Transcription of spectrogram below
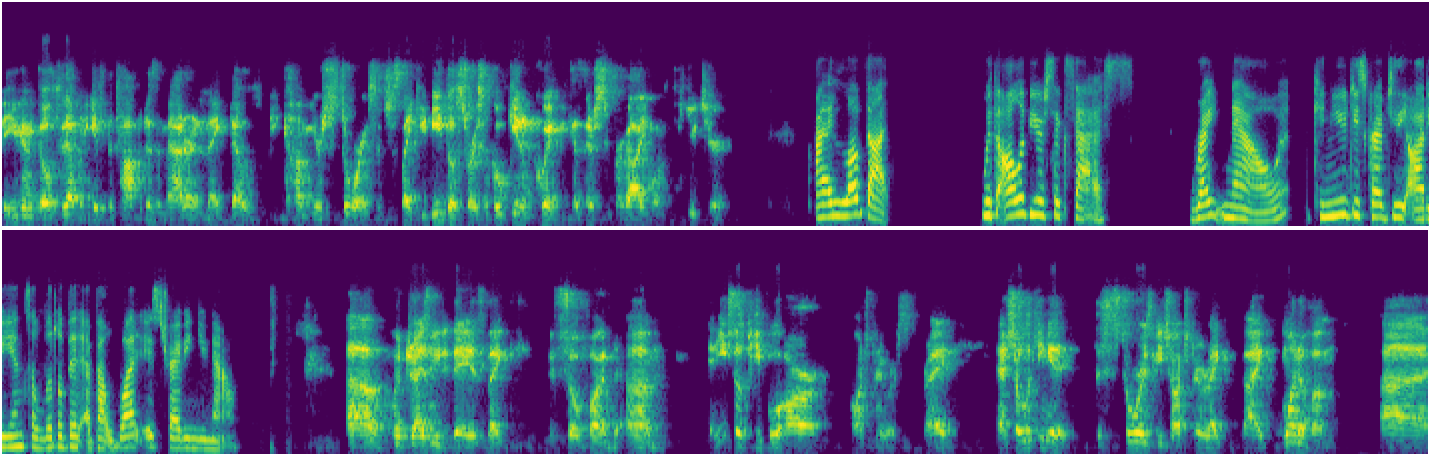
that you're going to go through that when you get to the top. It doesn't matter, and like those become your story. So it's just like you need those stories. So go get them quick because they're super valuable in the future. I love that. With all of your success, right now, can you describe to the audience a little bit about what is driving you now? Uh, what drives me today is like it's so fun. Um, and each of those people are entrepreneurs, right? And I start looking at the stories of each entrepreneur. Like like one of them, uh,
